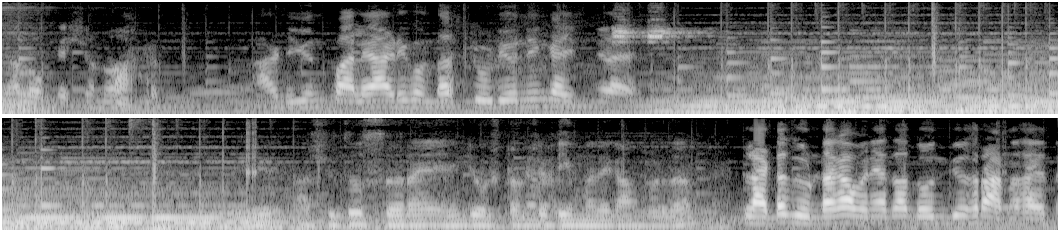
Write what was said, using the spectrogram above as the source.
या लोकेशनवर आड येऊन पाले आडी कोणता स्टुडिओ नाही काहीच नाही हे आशुतोष सर आहे हे जोस्टॉकच्या टीममध्ये काम करतात. फ्लॅटच झुंडा का म्हणे आता दोन दिवस राहणार आहेत.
